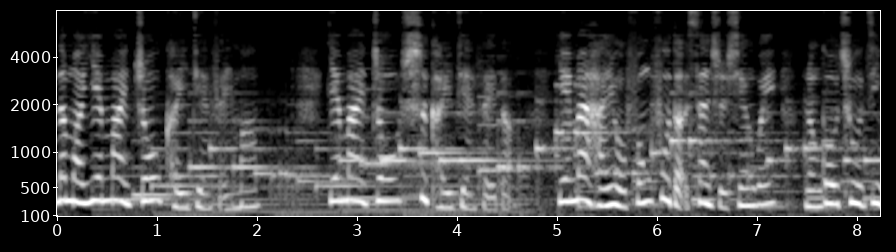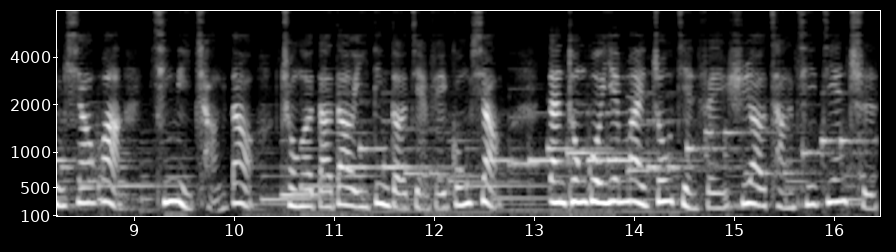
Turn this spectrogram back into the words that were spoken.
那么燕麦粥可以减肥吗？燕麦粥是可以减肥的。燕麦含有丰富的膳食纤维，能够促进消化、清理肠道，从而达到一定的减肥功效。但通过燕麦粥减肥需要长期坚持，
